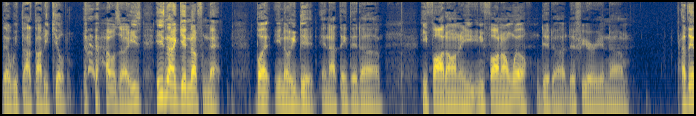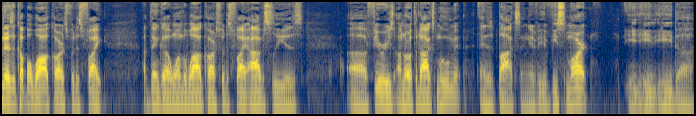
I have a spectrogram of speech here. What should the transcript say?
that we thought thought he killed him. I was uh, he's he's not getting up from that, but you know he did, and I think that uh, he fought on and he, he fought on well. Did uh, did Fury, and um, I think there's a couple wild cards for this fight. I think uh, one of the wild cards for this fight obviously is uh, Fury's unorthodox movement and his boxing. If if he's smart, he, he he'd uh,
